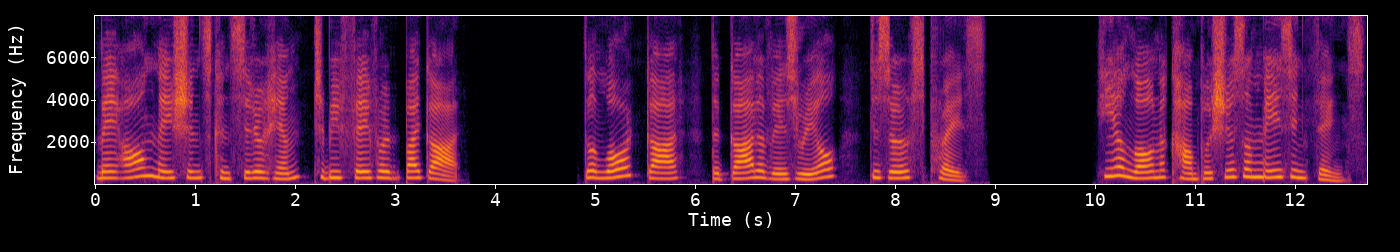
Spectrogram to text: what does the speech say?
May all nations consider him to be favored by God. The Lord God, the God of Israel, deserves praise. He alone accomplishes amazing things.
